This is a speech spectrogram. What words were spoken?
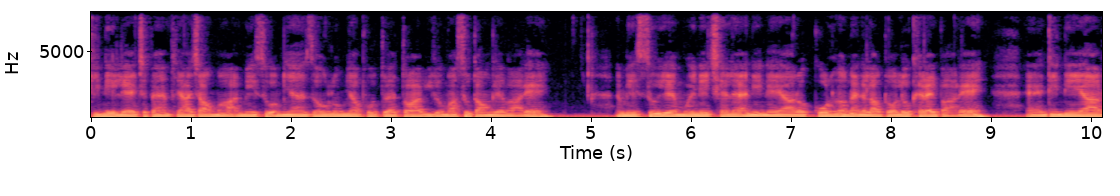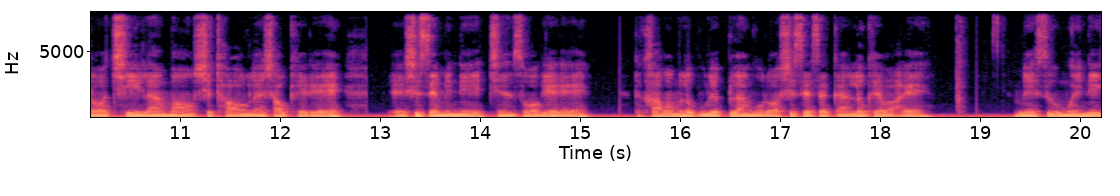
ဒီနေ့လဲဂျပန်ဖျားเจ้าမှာအမေစုအမြန်ဆုံးလွတ်မြောက်ဖို့အတွက်တွားပြီးတော့မှဆုတောင်းခဲ့ပါတယ် အမေစုရဲ့မွေးနေ့ challenge အနေနဲ့ကတော့ကိုလွန်နိုင်တဲ့လောက်တော့လုပ်ခဲ့လိုက်ပါတယ်အဲဒီနေ့ကတော့ခြေလမ်းပေါင်း8000လမ်းလျှောက်ခဲ့တယ်အဲ80မိနစ်ဂျင်စောခဲ့တယ်တခါမှမလုပ်ဘူးတဲ့ plan ကိုတော့80စက္ကန့်လုပ်ခဲ့ပါတယ်အမေစုမွေးနေ့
